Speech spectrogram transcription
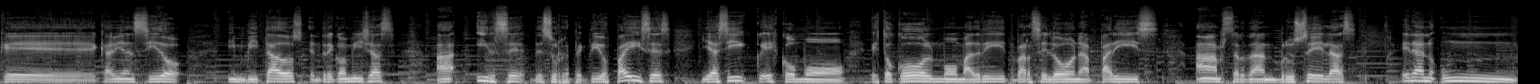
que, que, habían sido invitados, entre comillas, a irse de sus respectivos países. Y así es como Estocolmo, Madrid, Barcelona, París, Ámsterdam, Bruselas eran un,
